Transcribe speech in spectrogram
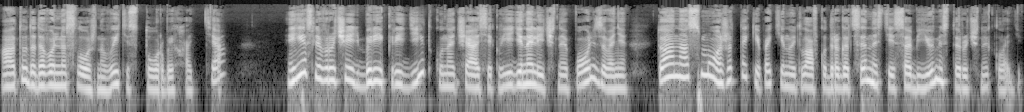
а оттуда довольно сложно выйти с торбой, хотя... Если вручить Бри кредитку на часик в единоличное пользование – то она сможет таки покинуть лавку драгоценностей с объемистой ручной кладью.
